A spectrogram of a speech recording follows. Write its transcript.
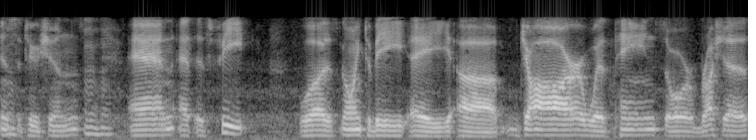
institutions, Mhm. and at its feet was going to be a uh, jar with paints or brushes,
